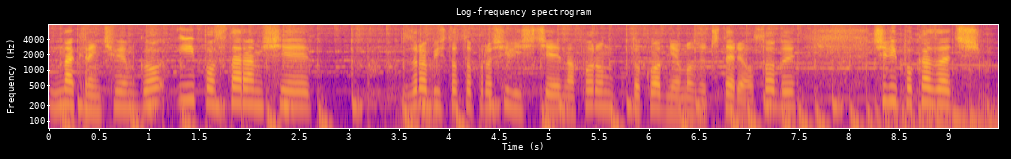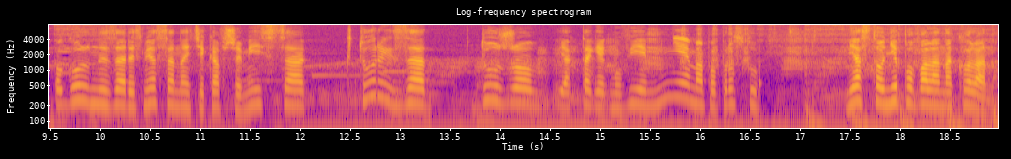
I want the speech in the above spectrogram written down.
nakręciłem go i postaram się zrobić to, co prosiliście na forum, dokładnie może cztery osoby, czyli pokazać ogólny zarys miasta, najciekawsze miejsca, których za dużo, jak tak jak mówiłem, nie ma po prostu Miasto nie powala na kolana.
